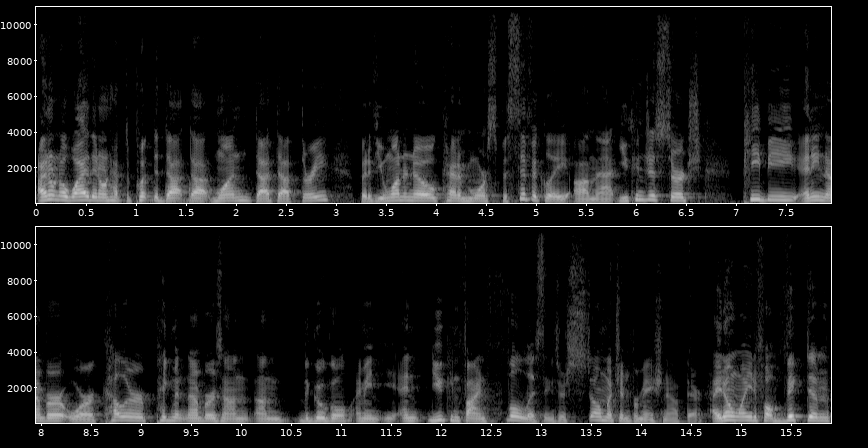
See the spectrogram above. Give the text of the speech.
I don't know why they don't have to put the dot dot one, dot dot three, but if you want to know kind of more specifically on that, you can just search PB, any number, or color pigment numbers on, on the Google. I mean, and you can find full listings. There's so much information out there. I don't want you to fall victim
